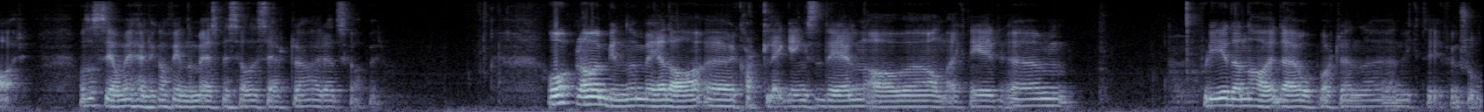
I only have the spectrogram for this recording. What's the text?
har. Og så se om vi heller kan finne mer spesialiserte redskaper. Og la meg begynne med da kartleggingsdelen av anmerkninger. Fordi har, det er jo åpenbart en, en, viktig funksjon.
